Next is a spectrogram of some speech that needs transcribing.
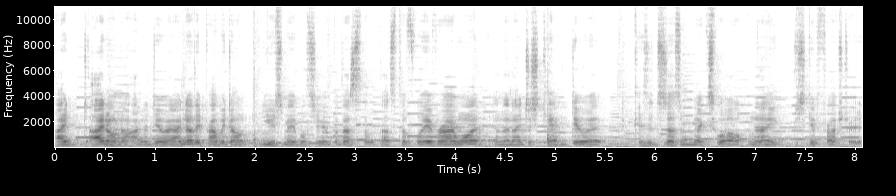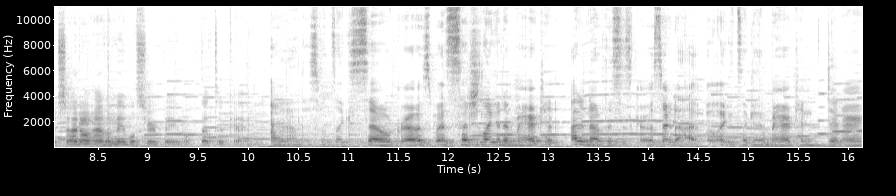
I, I don't know how to do it. I know they probably don't use maple syrup, but that's the that's the flavor I want, and then I just can't do it because it just doesn't mix well, and then I just get frustrated. So I don't have a maple syrup bagel. That's okay. I don't know, this one's like so gross, but it's such like an American, I don't know if this is gross or not, but like it's like an American dinner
